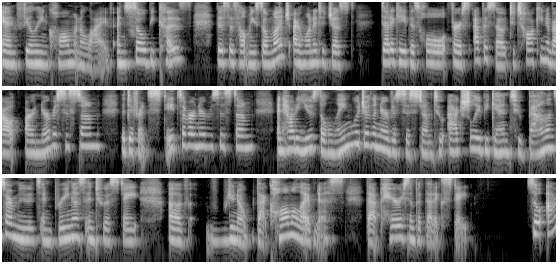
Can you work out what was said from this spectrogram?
and feeling calm and alive. And so, because this has helped me so much, I wanted to just dedicate this whole first episode to talking about our nervous system, the different states of our nervous system, and how to use the language of the nervous system to actually begin to balance our moods and bring us into a state of, you know, that calm aliveness, that parasympathetic state. So, our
